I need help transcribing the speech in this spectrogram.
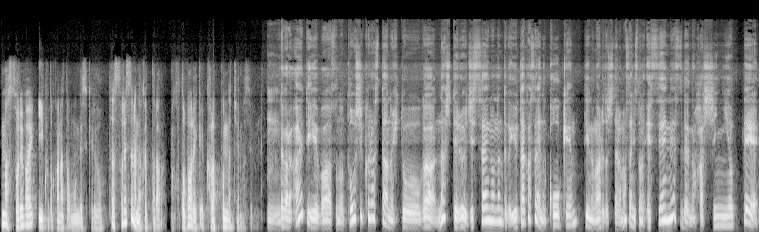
まあそれはいいことかなと思うんですけれどただそれすらなかったら言葉悪いけど空っぽになっちゃいますよね。うん、だからあえて言えばその投資クラスターの人が成してる実際のなんていうか豊かさへの貢献っていうのがあるとしたらまさにその SNS での発信によって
